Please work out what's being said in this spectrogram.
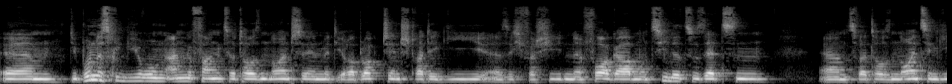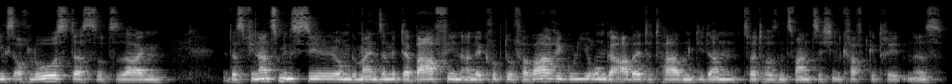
die Bundesregierung angefangen 2019 mit ihrer Blockchain-Strategie, äh, sich verschiedene Vorgaben und Ziele zu setzen. Ähm, 2019 ging es auch los, dass sozusagen das Finanzministerium gemeinsam mit der BaFin an der Kryptoverwahrregulierung gearbeitet haben, die dann 2020 in Kraft getreten ist.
